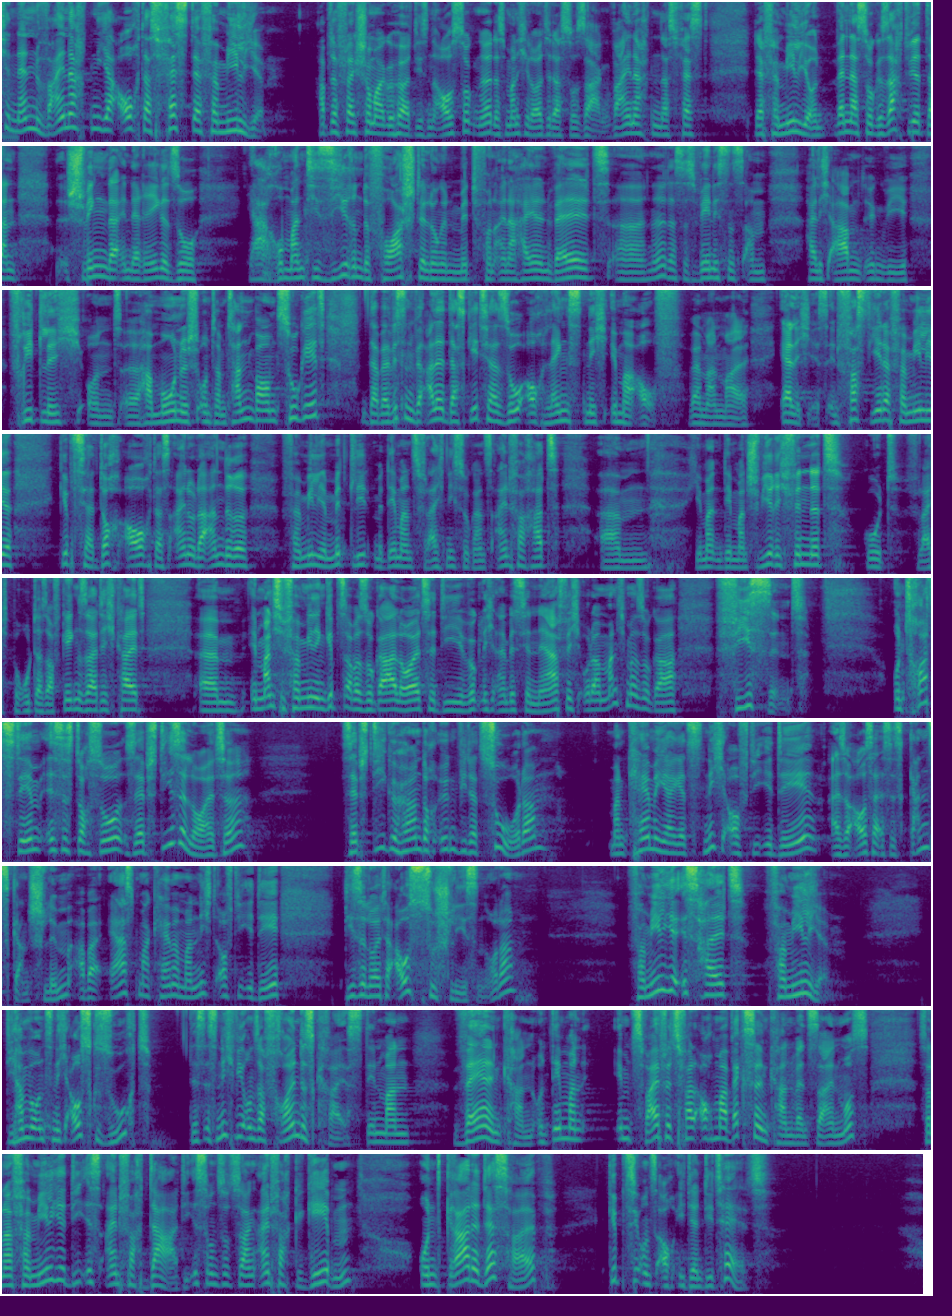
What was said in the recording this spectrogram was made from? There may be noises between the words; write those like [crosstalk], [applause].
Manche nennen Weihnachten ja auch das Fest der Familie. Habt ihr vielleicht schon mal gehört, diesen Ausdruck, ne, dass manche Leute das so sagen. Weihnachten, das Fest der Familie. Und wenn das so gesagt wird, dann schwingen da in der Regel so ja, romantisierende Vorstellungen mit von einer heilen Welt, äh, ne, dass es wenigstens am Heiligabend irgendwie friedlich und äh, harmonisch unterm Tannenbaum zugeht. Dabei wissen wir alle, das geht ja so auch längst nicht immer auf, wenn man mal ehrlich ist. In fast jeder Familie gibt's ja doch auch das ein oder andere Familienmitglied, mit dem man es vielleicht nicht so ganz einfach hat, ähm, jemanden, den man schwierig findet. Gut, vielleicht beruht das auf Gegenseitigkeit. Ähm, in manchen Familien gibt's aber sogar Leute, die wirklich ein bisschen nervig oder manchmal sogar fies sind. Und trotzdem ist es doch so, selbst diese Leute, selbst die gehören doch irgendwie dazu, oder? Man käme ja jetzt nicht auf die Idee, also außer es ist ganz, ganz schlimm, aber erstmal käme man nicht auf die Idee, diese Leute auszuschließen, oder? Familie ist halt Familie. Die haben wir uns nicht ausgesucht. Das ist nicht wie unser Freundeskreis, den man wählen kann und den man im Zweifelsfall auch mal wechseln kann, wenn es sein muss, sondern Familie, die ist einfach da, die ist uns sozusagen einfach gegeben und gerade deshalb gibt sie uns auch Identität.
